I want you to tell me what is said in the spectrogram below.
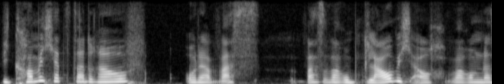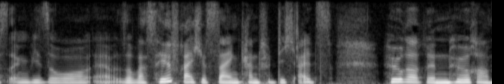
wie komme ich jetzt da drauf oder was, was, warum glaube ich auch, warum das irgendwie so, äh, so was Hilfreiches sein kann für dich als Hörerin, Hörer?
